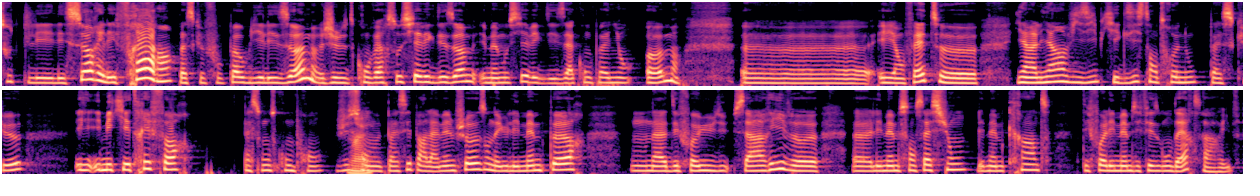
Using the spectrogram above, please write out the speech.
toutes les, les sœurs et les frères, hein, parce qu'il ne faut pas oublier les hommes. Je converse aussi avec des hommes et même aussi avec des accompagnants hommes. Euh, et en fait, euh, il y a un lien invisible qui existe entre nous, parce que, et, mais qui est très fort, parce qu'on se comprend. Juste, on est passé par la même chose, on a eu les mêmes peurs, on a des fois eu, ça arrive, les mêmes sensations, les mêmes craintes, des fois les mêmes effets secondaires, ça arrive,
